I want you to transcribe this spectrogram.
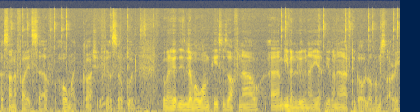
personify itself. Oh my gosh, it feels so good. We're gonna get these level one pieces off now. Um, even Luna, yep, you're gonna have to go, love. I'm sorry.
